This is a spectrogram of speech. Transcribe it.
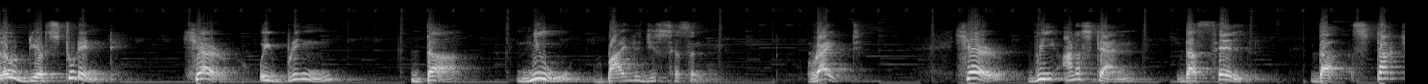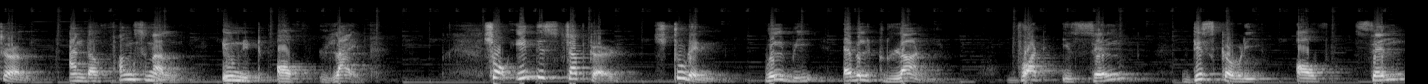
Hello dear student, here we bring the new biology session. Right, here we understand the cell, the structural and the functional unit of life. So in this chapter, student will be able to learn what is cell, discovery of cell,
